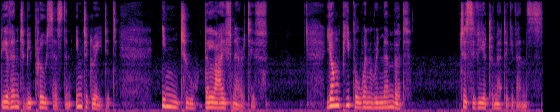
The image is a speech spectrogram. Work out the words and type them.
the event to be processed and integrated into the life narrative. Young people, when remembered to severe traumatic events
